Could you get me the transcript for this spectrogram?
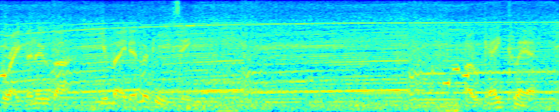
Great maneuver. You made it look easy. Okay, clear.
